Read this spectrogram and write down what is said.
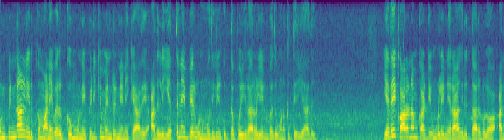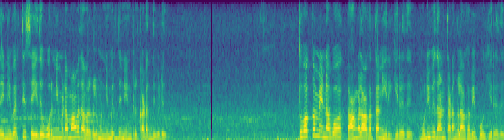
உன் பின்னால் நிற்கும் அனைவருக்கும் உன்னை பிடிக்கும் என்று நினைக்காதே. அதில் எத்தனை பேர் உன் முதுகில் குத்தப் போகிறார்கள் என்பது உனக்கு தெரியாது. எதை காரணம் காட்டி உங்களை நிராகரித்தார்களோ அதை நிவர்த்தி செய்து ஒரு நிமிடமாவது அவர்களும் நிமிர்ந்து நின்று கடந்துவிடு துவக்கம் என்னவோ தாங்களாகத்தான் இருக்கிறது. முடிவுதான் தடங்களாகவே போகிறது.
